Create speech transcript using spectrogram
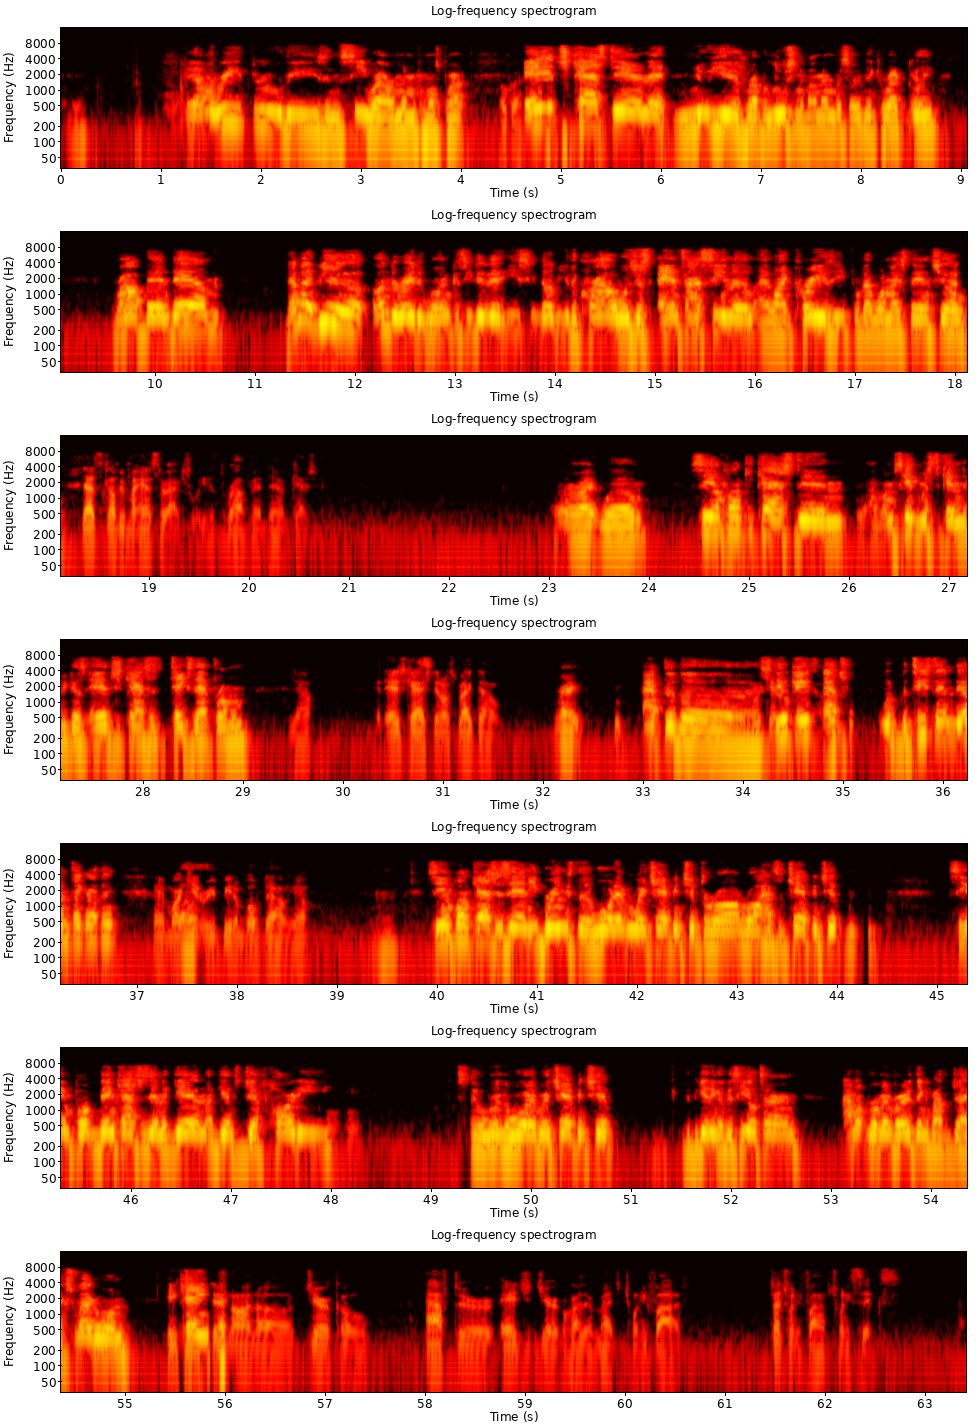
Yeah, I'm gonna read through these and see what I remember for the most part. Okay. Edge cast in at New Year's Revolution, if I remember certainly correctly. Rob Van Dam, that might be an underrated one because he did it at ECW. The crowd was just anti Cena and like crazy for that one night stand show. That, that's gonna be my answer actually. Is the Rob Van Dam cash in? All right, well, CM Punk he cashed in. I'm I'm skipping Mr. Kennedy because Edge cashes takes that from him. Yeah. And Edge cashed in on SmackDown. Right after the Mark steel Henry, cage match with Batista and the Undertaker, I think. And Mark Uh, Henry beat them both down. Yeah. CM Punk cashes in. He brings the World Heavyweight Championship to Raw. Raw has a championship. CM Punk then cashes in again against Jeff Hardy hmm to win the World Heavyweight Championship. The beginning of his heel turn. I don't remember anything about the Jack Swagger one. He Kane- cashed in on uh, Jericho after Edge and Jericho had their match at 25. It's not 25, 26.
